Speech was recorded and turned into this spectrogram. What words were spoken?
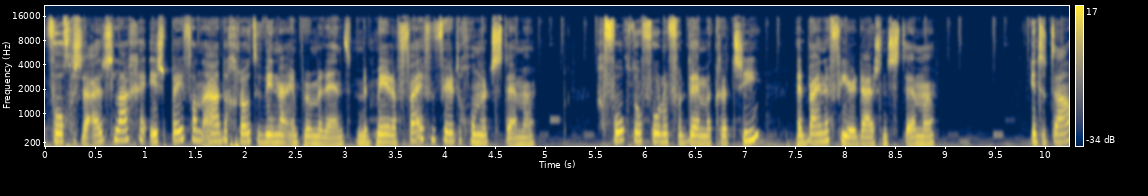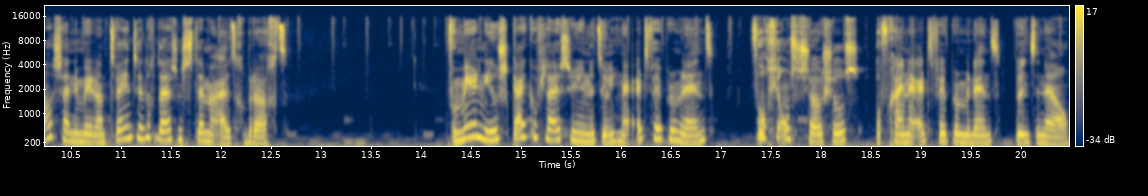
Volgens de uitslagen is PvdA de grote winnaar in Purmerend met meer dan 4500 stemmen, gevolgd door Forum voor Democratie met bijna 4000 stemmen. In totaal zijn er meer dan 22.000 stemmen uitgebracht. Voor meer nieuws kijk of luister je natuurlijk naar RTV Permanent, volg je onze socials of ga naar rtvpermanent.nl.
